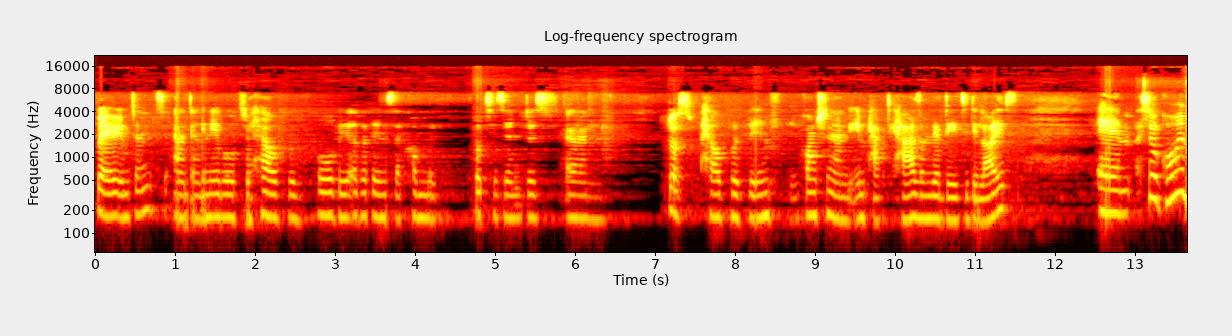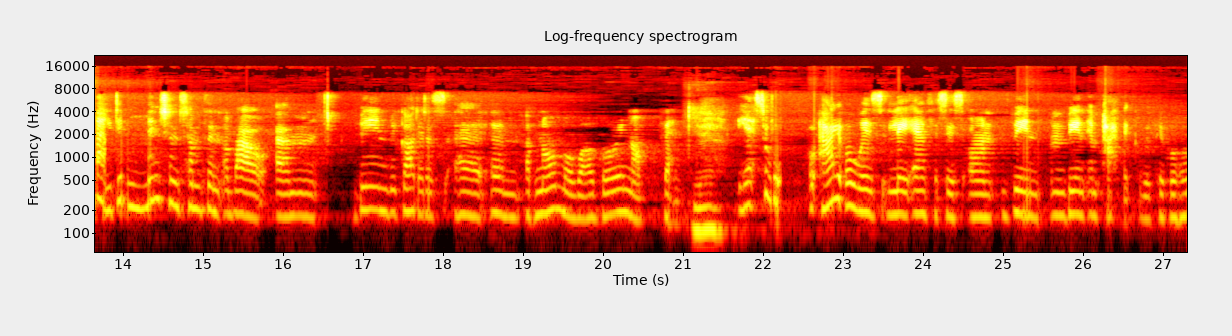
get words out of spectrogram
very important, and, and being able to help with all the other things that come with autism does um, does help with the inf- function and the impact it has on their day to day lives. Um, so going back, you did mention something about um, being regarded as uh, um, abnormal while growing up. Then, Yeah. yeah, so I always lay emphasis on being on being empathic with people who,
